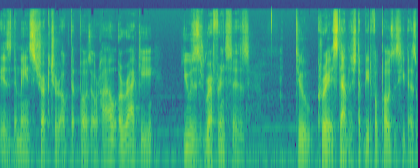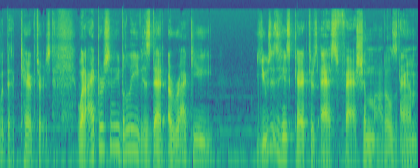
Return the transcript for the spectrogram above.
is the main structure of the pose or how Araki uses references to create establish the beautiful poses he does with the characters. What I personally believe is that Araki uses his characters as fashion models and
